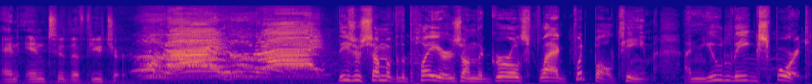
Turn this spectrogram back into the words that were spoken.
and into the future. Hooray! Hooray! These are some of the players on the girls' flag football team, a new league sport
